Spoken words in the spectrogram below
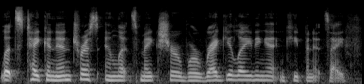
Let's take an interest and let's make sure we're regulating it and keeping it safe.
